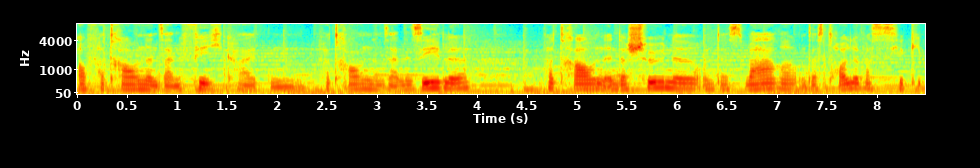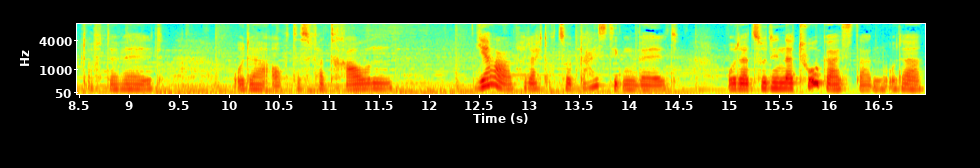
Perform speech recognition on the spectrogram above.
auch Vertrauen in seine Fähigkeiten, Vertrauen in seine Seele, Vertrauen in das Schöne und das Wahre und das Tolle, was es hier gibt auf der Welt. Oder auch das Vertrauen, ja, vielleicht auch zur geistigen Welt oder zu den Naturgeistern oder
